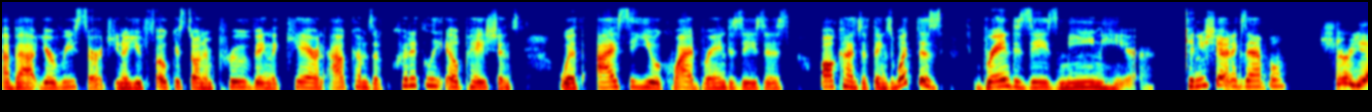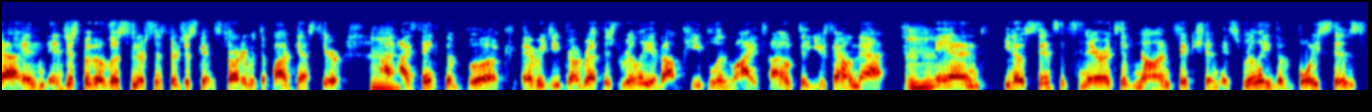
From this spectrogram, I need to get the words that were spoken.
about your research. You know, you focused on improving the care and outcomes of critically critically ill patients with ICU acquired brain diseases, all kinds of things. What does brain disease mean here? Can you share an example? Sure, yeah, and and just for the listener, since they're just getting started with the podcast here, mm. I, I, think the book "Every Deep Drawn Breath" is really about people in life. I hope that you found that, mm-hmm. and you know, since it's narrative nonfiction, it's really the voices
